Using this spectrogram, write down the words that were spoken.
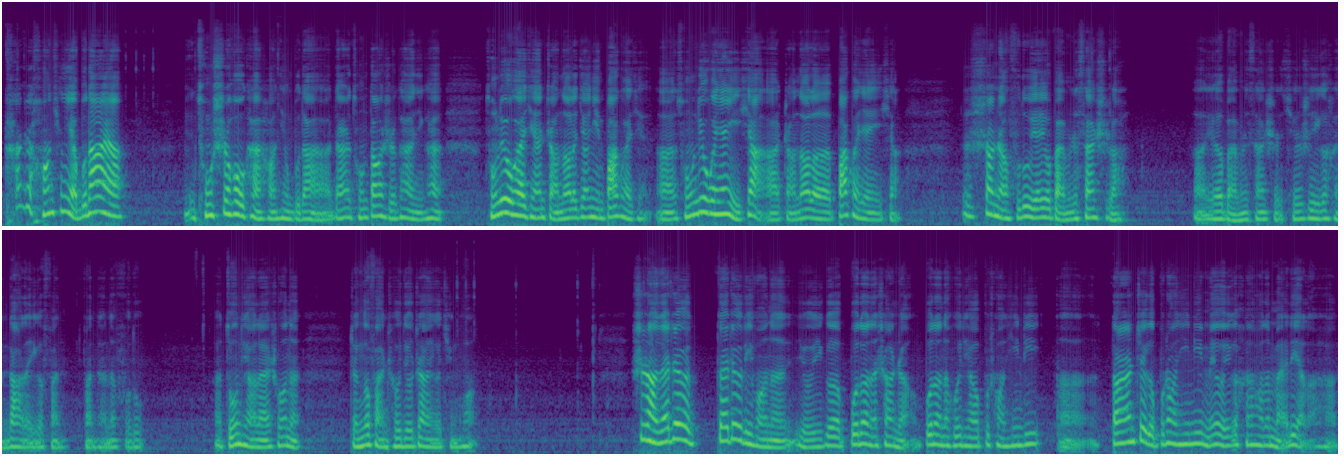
看这行情也不大呀，你从事后看行情不大啊，但是从当时看，你看。从六块钱涨到了将近八块钱啊，从六块钱以下啊涨到了八块钱以下，上涨幅度也有百分之三十了，啊，也有百分之三十，其实是一个很大的一个反反弹的幅度，啊，总体上来说呢，整个反抽就这样一个情况。市场在这个在这个地方呢，有一个波段的上涨，波段的回调不创新低啊，当然这个不创新低没有一个很好的买点了哈，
